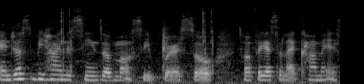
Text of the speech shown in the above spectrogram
and just behind the scenes of my Sleepwear. So don't forget to like, comment, and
